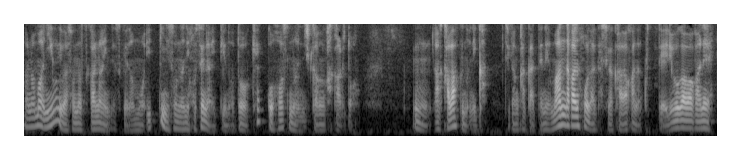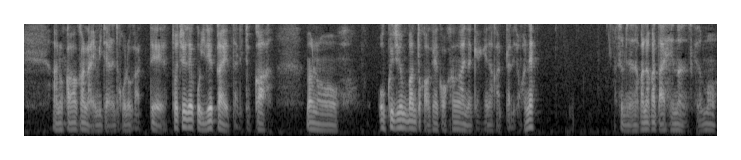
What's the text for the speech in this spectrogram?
あのまあ匂いはそんなつかないんですけども一気にそんなに干せないっていうのと結構干すのに時間がかかると。うん、あ乾くのにか時間かかってね真ん中の方だけしか乾かなくって両側がねあの乾かないみたいなところがあって途中でこう入れ替えたりとかあの置く順番とかは結構考えなきゃいけなかったりとかね。それでなかなか大変なんですけども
